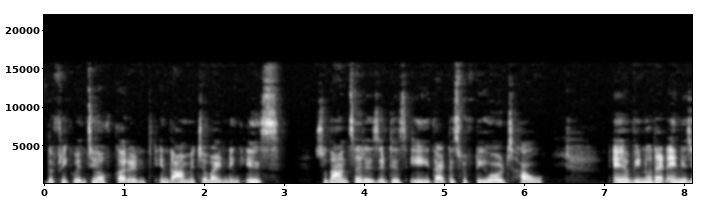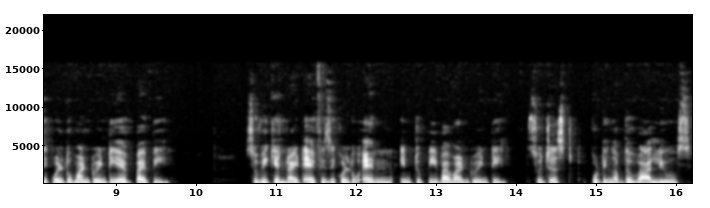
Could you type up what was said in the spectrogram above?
The frequency of current in the armature winding is so the answer is it is A that is 50 hertz. How? Uh, we know that n is equal to 120 f by p. So we can write f is equal to n into p by 120. So just putting up the values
